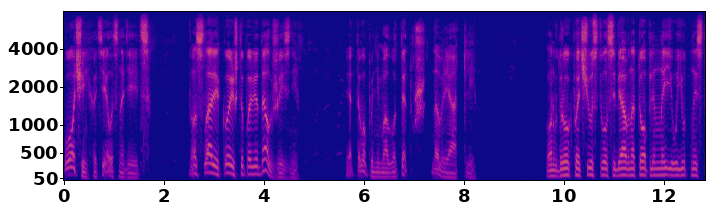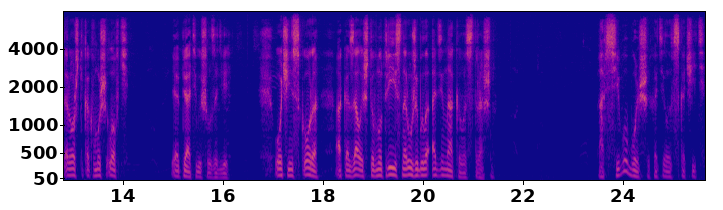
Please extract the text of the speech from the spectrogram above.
Очень хотелось надеяться. Но Славик кое-что повидал в жизни. И оттого понимал, вот это уж навряд ли. Он вдруг почувствовал себя в натопленной и уютной сторожке, как в мышеловке, и опять вышел за дверь. Очень скоро оказалось, что внутри и снаружи было одинаково страшно. А всего больше хотелось вскочить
